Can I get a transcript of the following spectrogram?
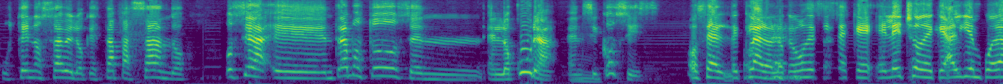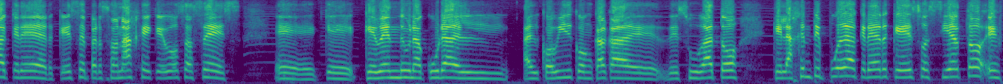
usted no sabe lo que está pasando. O sea, eh, entramos todos en, locura, en mm. psicosis. O sea, claro, lo que vos decís es que el hecho de que alguien pueda creer que ese personaje que vos haces, eh, que, vende una cura al COVID con caca de, su gato, que la gente pueda creer que eso es cierto, es,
